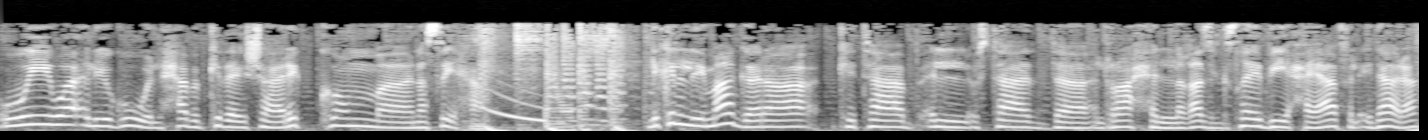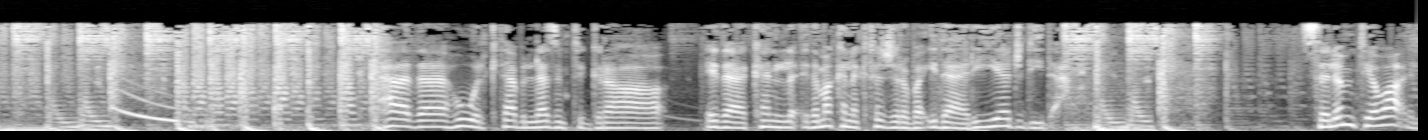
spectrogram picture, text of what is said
ووائل يقول حابب كذا يشارككم آه، نصيحة. لكل اللي ما قرأ كتاب الأستاذ الراحل غازي القصيبي حياة في الإدارة. هذا هو الكتاب اللي لازم تقراه إذا كان إذا ما كان لك تجربة إدارية جديدة. سلمت يا وائل.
